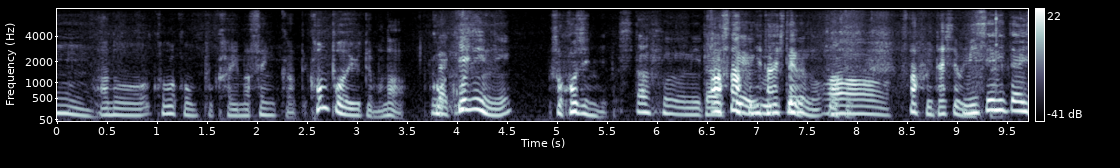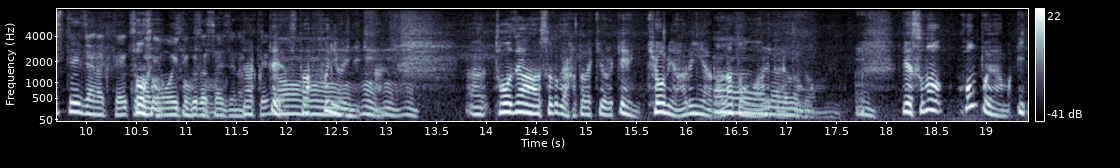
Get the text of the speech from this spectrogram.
うん、うんあのこのコンポ買いませんかって。コンポ言うてもな個人に？そう個人に。スタッフにあスタッ対してフに対して。売ってるの？スタッフに対して店に対してじゃなくてここに置いてくださいじゃなくて。スタッフに売りに来たうんうん当然あそういうとこで働きよるけん興味あるんやろうなと思われたんやと思う。あーなるでそのコンポいうのはまあ一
